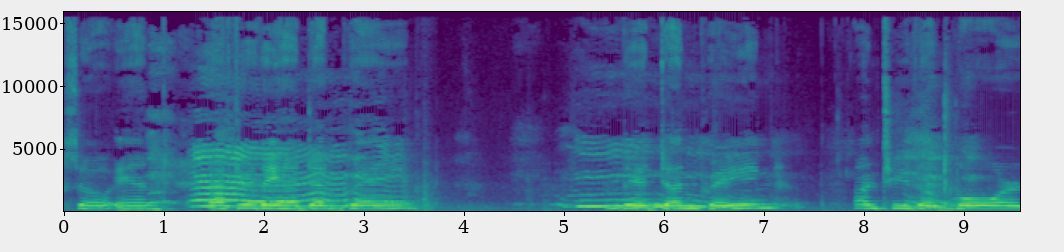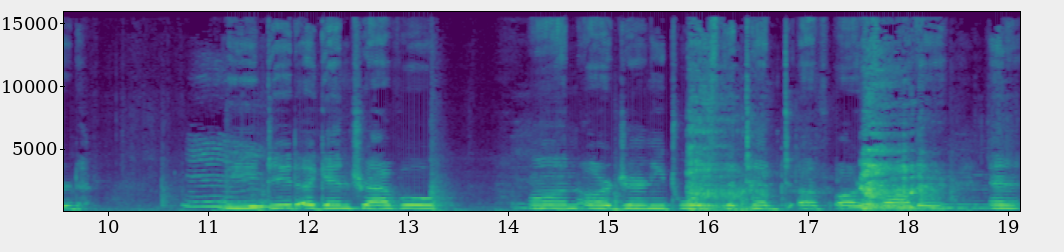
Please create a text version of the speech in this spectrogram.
so and after they had done praying they had done praying unto the Lord we did again travel journey towards the tent of our father and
